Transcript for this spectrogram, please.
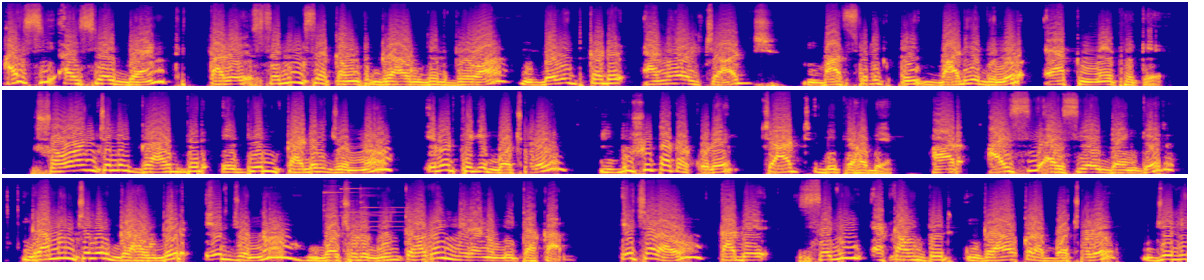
আইসিআইসিআই ব্যাংক তাদের সেভিংস অ্যাকাউন্ট গ্রাহকদের দেওয়া ডেবিট কার্ডের অ্যানুয়াল চার্জ বাৎসরিক ফি বাড়িয়ে দিল এক মে থেকে। শহরাঞ্চলের গ্রাহকদের এটিএম কার্ডের জন্য এবার থেকে বছরে দুশো টাকা করে চার্জ দিতে হবে। আর আইসিআইসিআই ব্যাংকের গ্রামাঞ্চলের গ্রাহকদের এর জন্য বছরে গুনতে হবে নিরানব্বই টাকা। এছাড়াও তাদের সেভিং অ্যাকাউন্টের গ্রাহকরা বছরে যদি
